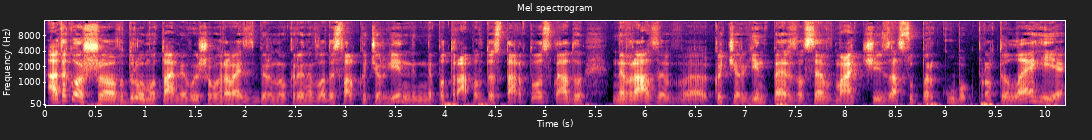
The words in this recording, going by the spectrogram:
А також е, в другому таймі вийшов гравець збірної України Владислав Кочергін. Він не потрапив до стартового складу, не вразив е, Кочергін, перш за все, в матчі за суперкубок проти Легії.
